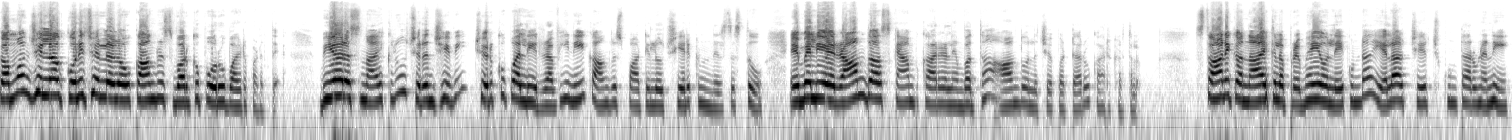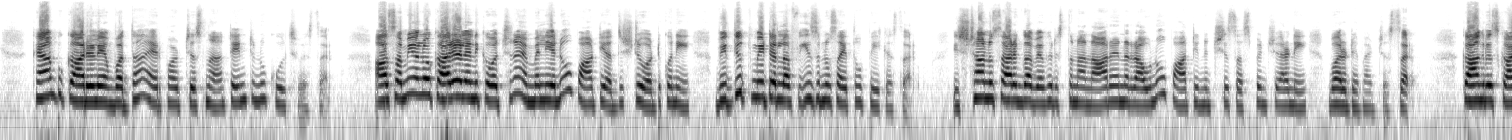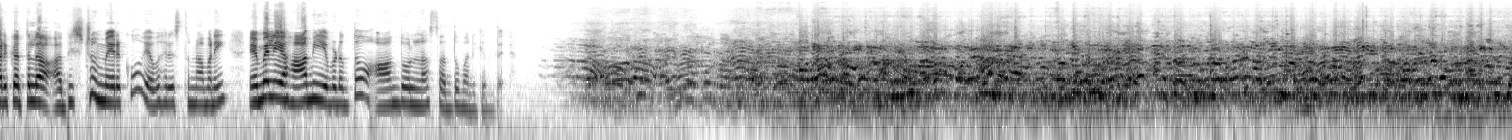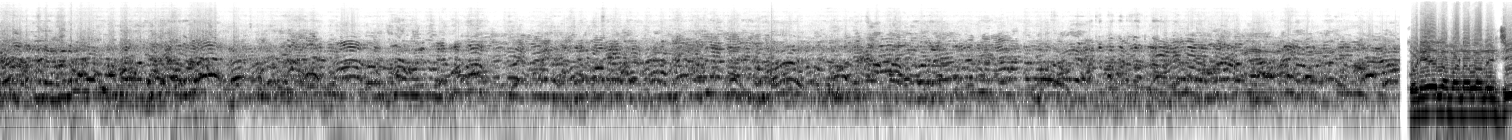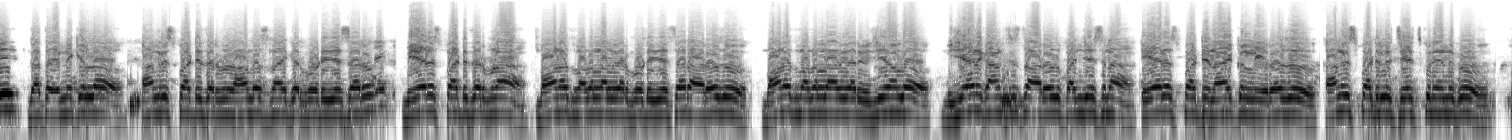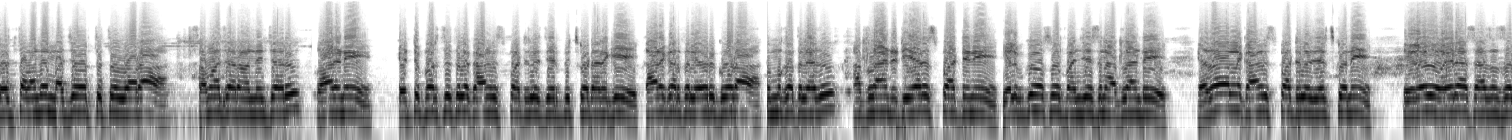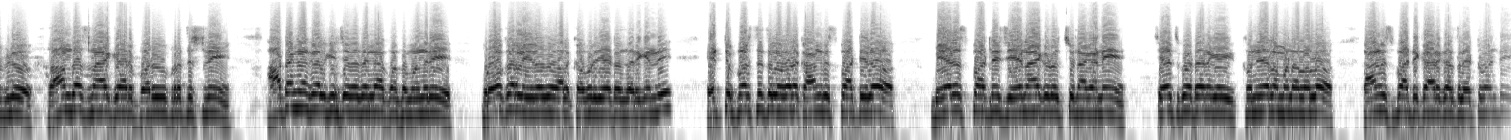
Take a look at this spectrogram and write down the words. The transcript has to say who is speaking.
Speaker 1: ఖమ్మం జిల్లా కొనిచెర్లలో కాంగ్రెస్ వర్గపోరు బయటపడింది. బీఆర్ఎస్ నాయకులు చిరంజీవి చెరుకుపల్లి రవిని కాంగ్రెస్ పార్టీలో చేరికను నిరసిస్తూ ఎమ్మెల్యే రామ్దాస్ క్యాంప్ కార్యాలయం వద్ద ఆందోళన చేపట్టారు కార్యకర్తలు. స్థానిక నాయకుల ప్రమేయం లేకుండా ఎలా చేర్చుకుంటారునని క్యాంపు కార్యాలయం వద్ద ఏర్పాటు చేసిన టెంట్ను కూల్చివేస్తారు. ఆ సమయంలో కార్యాలయానికి వచ్చిన ఎమ్మెల్యేను పార్టీ అధ్యక్షుడు అడ్డుకుని విద్యుత్ మీటర్ల ఫీజును సైతం పీకేస్తారు. ఇష్టానుసారంగా వ్యవహరిస్తున్న నారాయణరావును పార్టీ నుంచి సస్పెండ్ చేయాలని వారు డిమాండ్ చేశారు. కాంగ్రెస్ కార్యకర్తల అభిష్టం మేరకు వ్యవహరిస్తున్నామని ఎమ్మెల్యే హామీ ఇవ్వడంతో ఆందోళన సద్దుమణిగింది.
Speaker 2: కొడియాల మండలం నుంచి గత ఎన్నికల్లో కాంగ్రెస్ పార్టీ తరఫున రామదాస్ నాయక్ గారు పోటీ చేశారు. బీఆర్ఎస్ పార్టీ తరఫున భావనాథ్ మదన్లాల్ గారు పోటీ చేశారు. ఆ రోజు భావనాథ్ మదన్లాల్ గారి విజయంలో విజయాన్ని కాంక్షిస్తూ ఆ రోజు పనిచేసిన టీఆర్ఎస్ పార్టీ నాయకుల్ని ఈ రోజు కాంగ్రెస్ పార్టీలో చేర్చుకునేందుకు కొంతమంది మధ్యవర్తిత్వం ద్వారా సమాచారం అందించారు. వారిని ఎట్టి పరిస్థితుల్లో కాంగ్రెస్ పార్టీలో చేర్పించుకోవడానికి కార్యకర్తలు ఎవరు కూడా సుముఖత లేదు. అట్లాంటి టీఆర్ఎస్ పార్టీని గెలుపు కోసం పనిచేసిన అట్లాంటి యదవాళ్ళని కాంగ్రెస్ పార్టీలో చేర్చుకొని ఈ రోజు వైరా శాసనసభ్యులు రామదాస్ నాయక్ గారి పరువు ప్రతిష్టని ఆటంకం కలిగించే విధంగా కొంతమంది బ్రోకర్లు ఈ రోజు వాళ్ళు కబురు చేయడం జరిగింది. ఎట్టి పరిస్థితుల్లో కూడా కాంగ్రెస్ పార్టీలో బీఆర్ఎస్ పార్టీ నుంచి ఏ నాయకుడు వచ్చినా గానీ చేర్చుకోవడానికి కొన్నేళ్ళ మండలంలో కాంగ్రెస్ పార్టీ కార్యకర్తలు ఎటువంటి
